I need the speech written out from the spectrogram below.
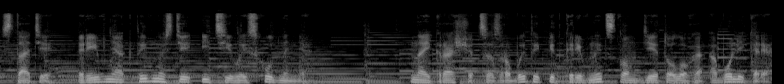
статі, рівня активності і цілей схуднення. Найкраще це зробити під керівництвом дієтолога або лікаря.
